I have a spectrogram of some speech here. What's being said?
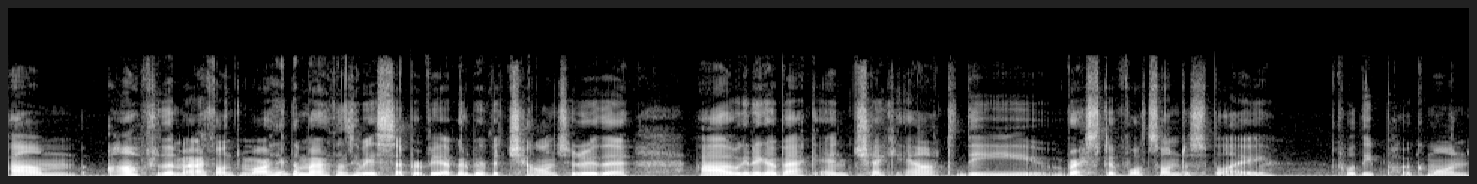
Um, after the marathon tomorrow, I think the marathon's gonna be a separate video. I've got a bit of a challenge to do there. Uh, we're gonna go back and check out the rest of what's on display for the Pokemon,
